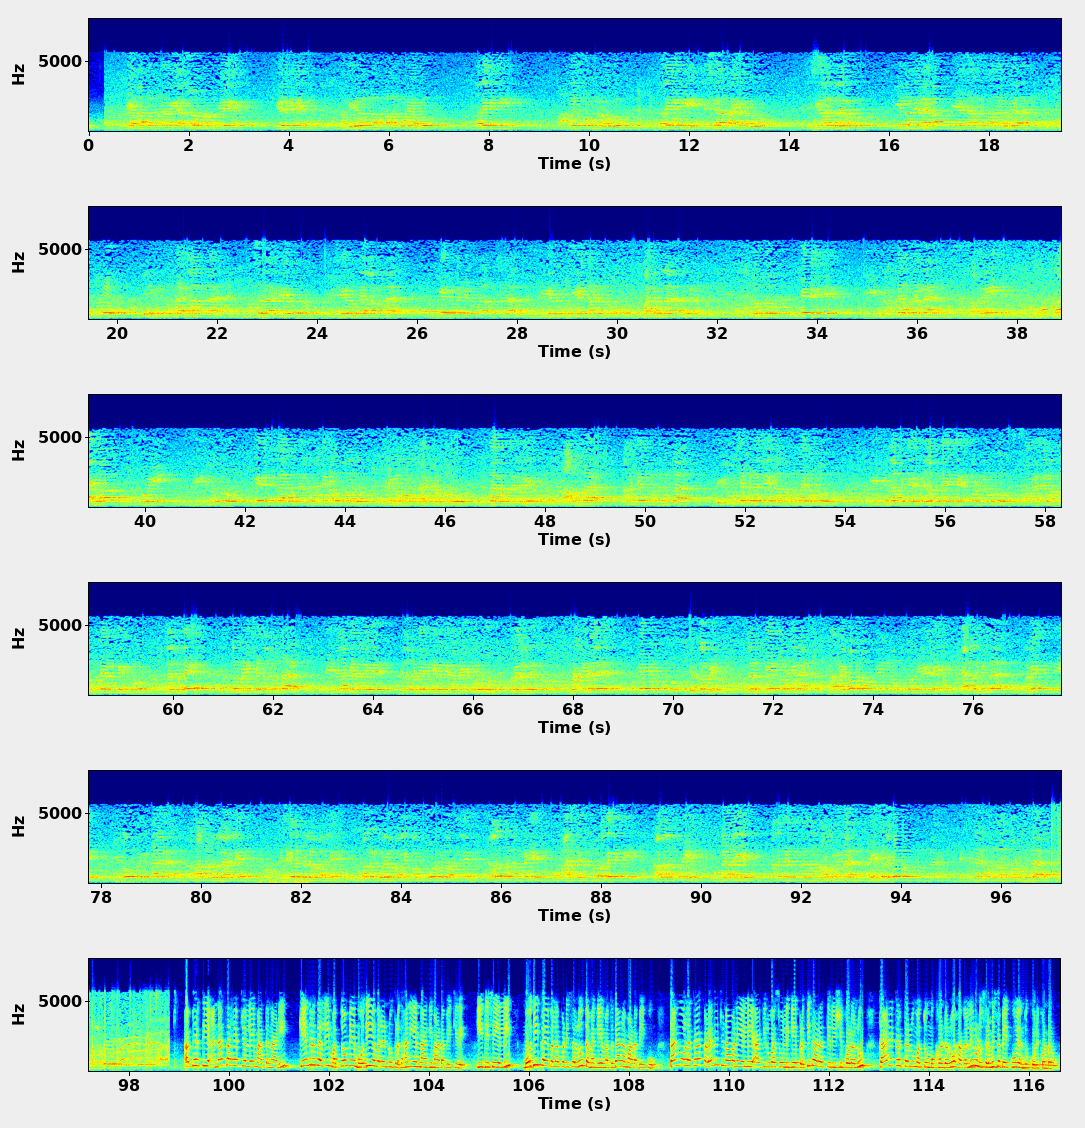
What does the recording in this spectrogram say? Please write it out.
ಅಭ್ಯರ್ಥಿ ಅಣ್ಣಾ ಸಾಹೇಬ್ ಜೊಲ್ಲೆ ಮಾತನಾಡಿ, ಕೇಂದ್ರದಲ್ಲಿ ಮತ್ತೊಮ್ಮೆ ಮೋದಿಯವರನ್ನು ಪ್ರಧಾನಿಯನ್ನಾಗಿ ಮಾಡಬೇಕಿದೆ. ಈ ದಿಸೆಯಲ್ಲಿ ಮೋದಿ ಕೈ ಬಲಪಡಿಸಲು ತಮಗೆ ಮತದಾನ ಮಾಡಬೇಕು. ತನ್ಮೂಲಕ ಕಳೆದ ಚುನಾವಣೆಯಲ್ಲಿ ಆಗಿರುವ ಸೋಲಿಗೆ ಪ್ರತಿಕಾರ ತೀರಿಸಿಕೊಳ್ಳಲು ಕಾರ್ಯಕರ್ತರು ಮತ್ತು ಮುಖಂಡರು ಹಗಲಿರುಳು ಶ್ರಮಿಸಬೇಕು ಎಂದು ಕೋರಿಕೊಂಡರು.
